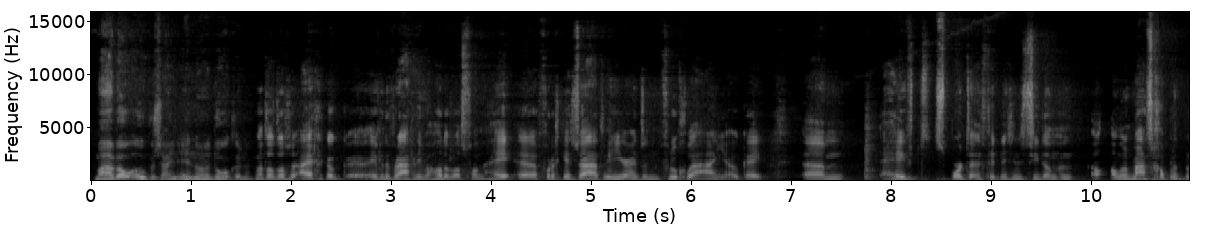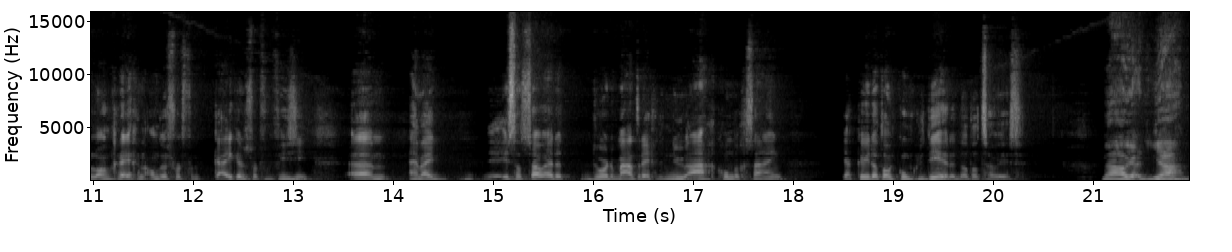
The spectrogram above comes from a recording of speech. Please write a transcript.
maar wel open zijn en uh, door kunnen. Want dat was eigenlijk ook uh, een van de vragen die we hadden, was van, hey, vorige keer zaten we hier en toen vroegen we aan je, oké, okay, um, heeft sporten en fitnessindustrie dan een ander maatschappelijk belang gekregen, een ander soort van kijken, een soort van visie? Um, en wij, is dat zo, hè, dat door de maatregelen die nu aangekondigd zijn, ja, kun je dat dan concluderen dat dat zo is? Nou ja, ja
